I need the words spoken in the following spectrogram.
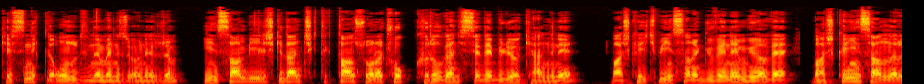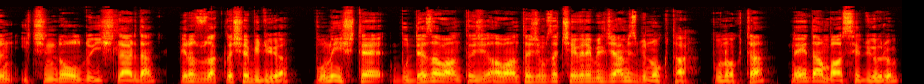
kesinlikle onu dinlemenizi öneririm. İnsan bir ilişkiden çıktıktan sonra çok kırılgan hissedebiliyor kendini. Başka hiçbir insana güvenemiyor ve başka insanların içinde olduğu işlerden biraz uzaklaşabiliyor. Bunu işte bu dezavantajı avantajımıza çevirebileceğimiz bir nokta bu nokta. Neyden bahsediyorum?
